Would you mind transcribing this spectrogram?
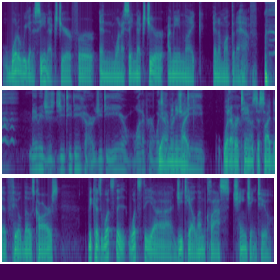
what are we going to see next year for and when I say next year, I mean like in a month and a half. Maybe just GTD car or GTE or whatever. Whichever meaning, like, Whatever car, teams yeah. decide to field those cars. Because what's the what's the uh, GTLM class changing to?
